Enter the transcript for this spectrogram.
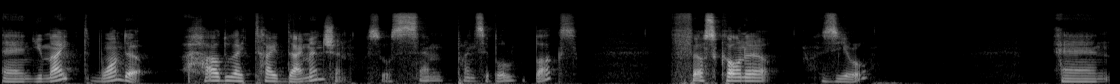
And you might wonder, how do I type dimension? So same principle, box, first corner 0, and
